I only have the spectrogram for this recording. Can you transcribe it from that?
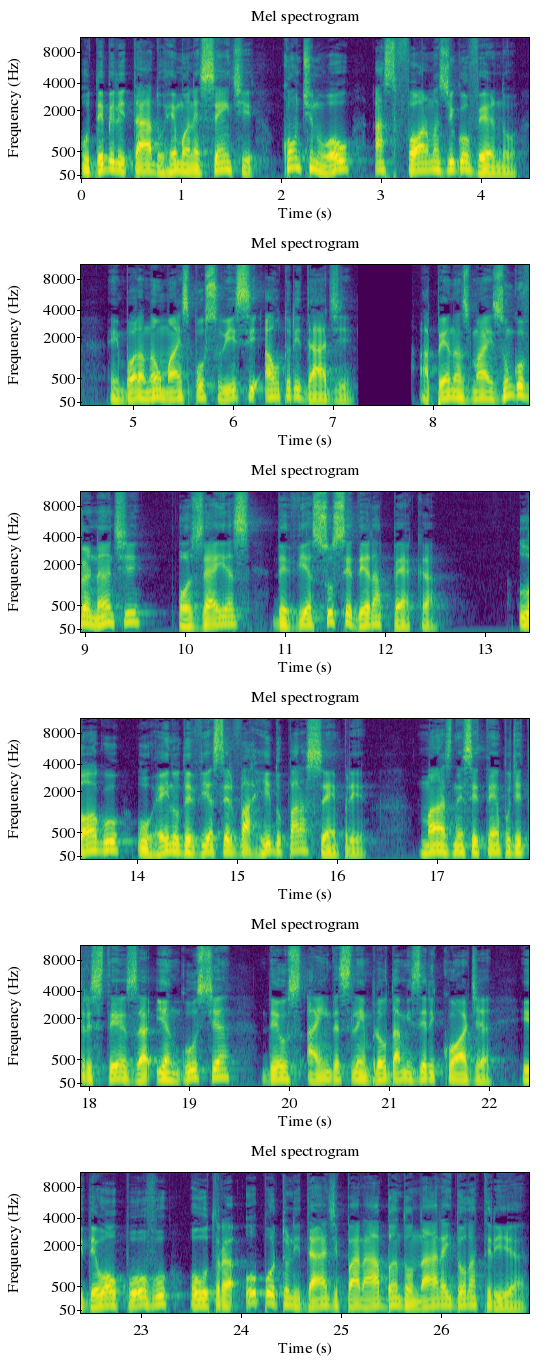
O debilitado remanescente continuou as formas de governo, embora não mais possuísse autoridade. Apenas mais um governante, Oséias, devia suceder a Peca. Logo, o reino devia ser varrido para sempre. Mas nesse tempo de tristeza e angústia, Deus ainda se lembrou da misericórdia e deu ao povo outra oportunidade para abandonar a idolatria.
